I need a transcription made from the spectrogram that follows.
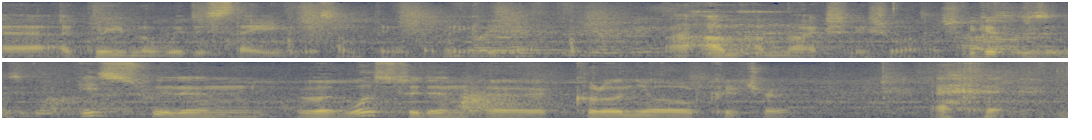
uh, agreement with the state or something that they could. Uh, I'm, I'm not actually sure. Actually. Because is Sweden was Sweden a colonial culture?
